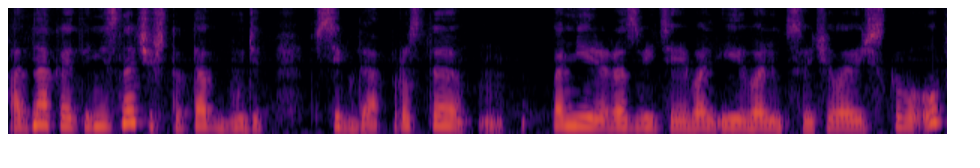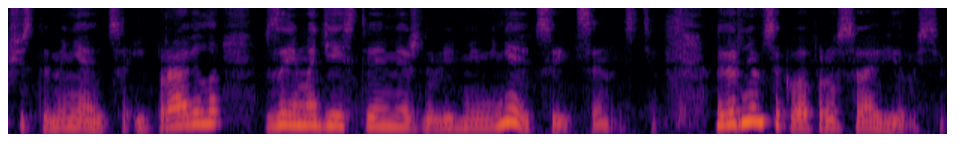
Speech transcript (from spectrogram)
Однако это не значит, что так будет всегда. Просто по мере развития и эволюции человеческого общества меняются и правила взаимодействия между людьми, меняются и ценности. Но вернемся к вопросу о вирусе.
